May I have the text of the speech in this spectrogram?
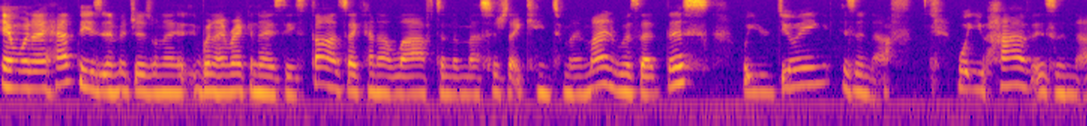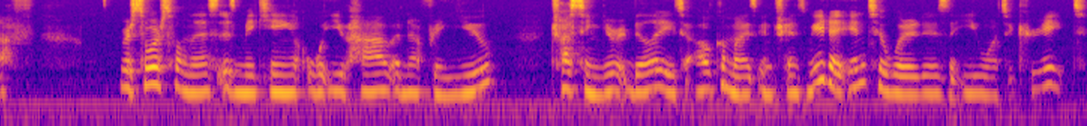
And when I had these images, when I when I recognized these thoughts, I kind of laughed, and the message that came to my mind was that this, what you're doing, is enough. What you have is enough. Resourcefulness is making what you have enough for you, trusting your ability to alchemize and transmute it into what it is that you want to create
